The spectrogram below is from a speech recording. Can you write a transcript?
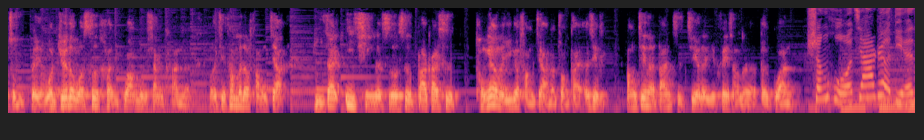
准备，我觉得我是很刮目相看的。而且他们的房价比在疫情的时候是大概是同样的一个房价的状态，而且房间的单子接的也非常的可观。生活加热点。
